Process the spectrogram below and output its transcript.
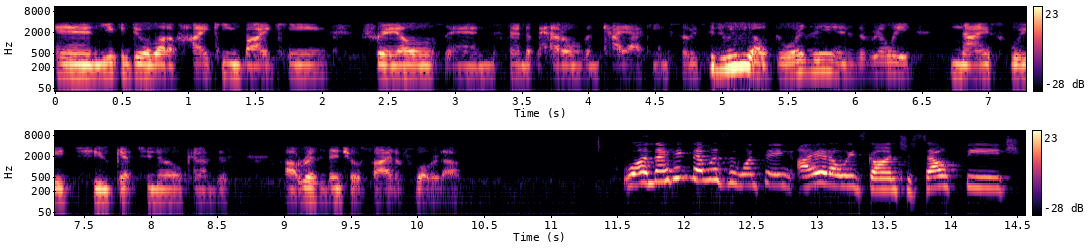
And you can do a lot of hiking, biking, trails, and stand-up paddles and kayaking. So it's, it's really outdoorsy and it's a really nice way to get to know kind of this uh, residential side of Florida. Well, and I think that was the one thing I had always gone to South Beach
